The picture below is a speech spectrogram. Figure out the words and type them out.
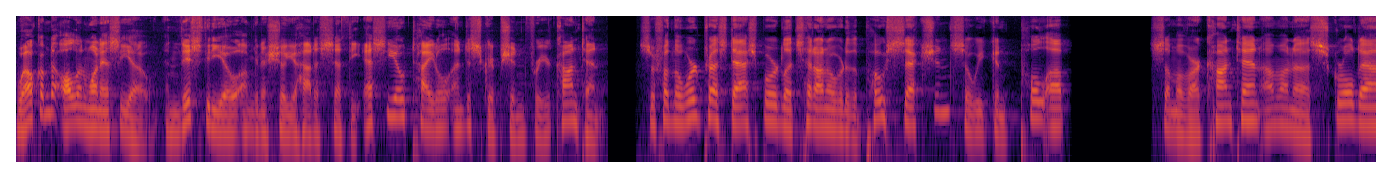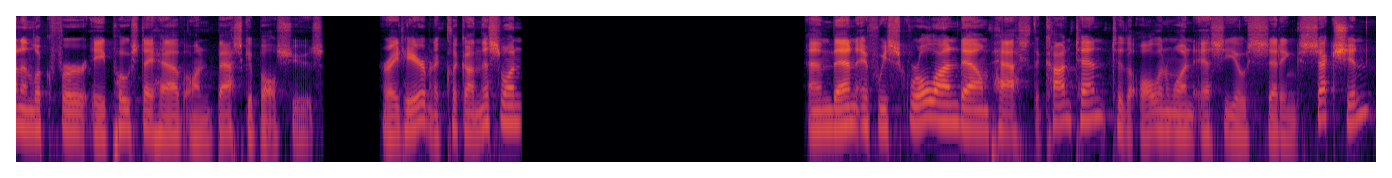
Welcome to All-in-One SEO. In this video, I'm going to show you how to set the SEO title and description for your content. So from the WordPress dashboard, let's head on over to the post section so we can pull up some of our content. I'm going to scroll down and look for a post I have on basketball shoes. Right here, I'm going to click on this one. And then if we scroll on down past the content to the All-in-One SEO settings section,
